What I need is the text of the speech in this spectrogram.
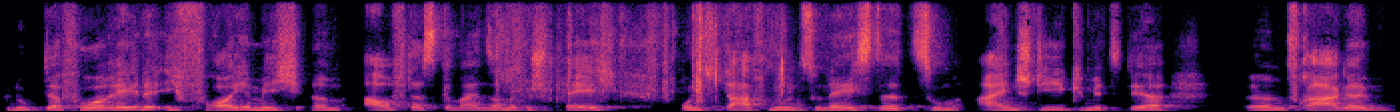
genug der Vorrede. Ich freue mich ähm, auf das gemeinsame Gespräch und darf nun zunächst äh, zum Einstieg mit der ähm, Frage,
